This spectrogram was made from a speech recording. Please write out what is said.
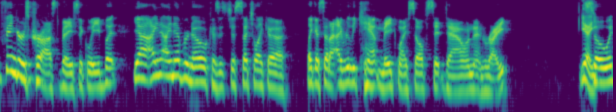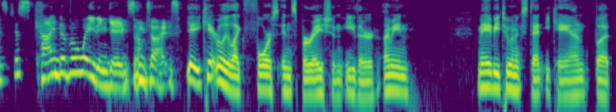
fingers crossed, basically. But yeah, I, I never know because it's just such like a like I said, I really can't make myself sit down and write. yeah. you- so it's just kind of a waiting game sometimes. yeah. You can't really like force inspiration either. I mean, maybe to an extent you can, but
